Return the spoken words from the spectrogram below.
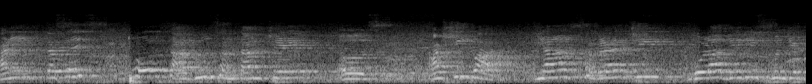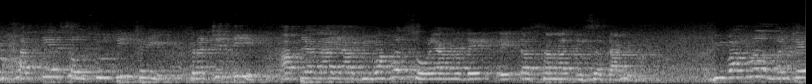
आणि तसेच थोर साधू संतांचे आशीर्वाद या सगळ्यांची गोळाबेरीज म्हणजे भारतीय संस्कृतीची प्रचिती आपल्याला या विवाह सोहळ्यामध्ये येत असताना दिसत आहे. विवाह म्हणजे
